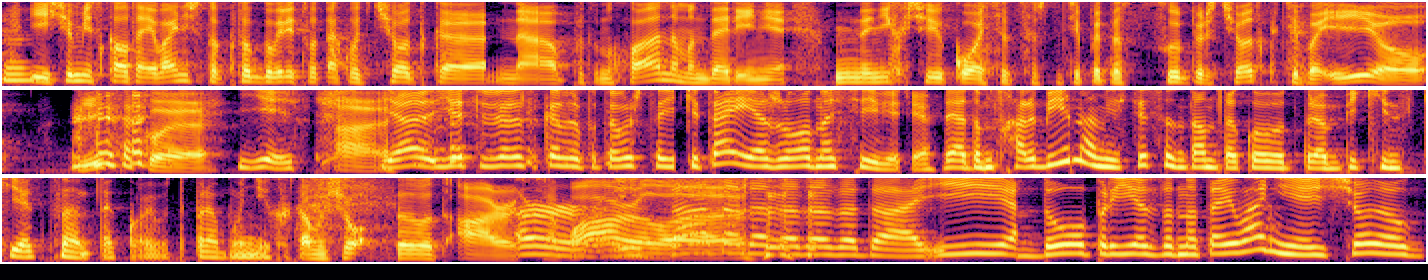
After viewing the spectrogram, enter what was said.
И еще мне сказал Тайвань, что кто говорит вот так вот четко на путунхуа, на мандарине, на них еще и косится, что типа это супер четко, типа ио, Есть такое? Есть. А. Я, я тебе расскажу, потому что в Китае я жила на севере. Рядом с Харбином, естественно, там такой вот прям пекинский акцент такой вот прям у них. Там еще вот R, Да, да, да, да, да, да. И до приезда на Тайвань я еще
